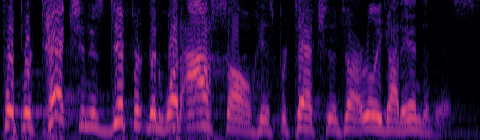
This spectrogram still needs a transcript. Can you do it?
for protection is different than what I saw his protection until I really got into this.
